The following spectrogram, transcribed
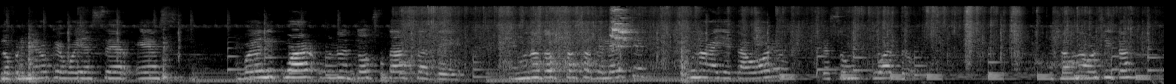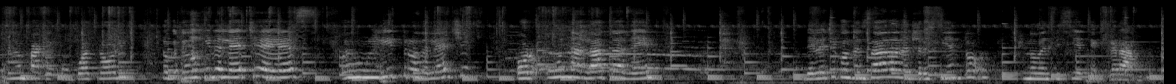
lo primero que voy a hacer es voy a licuar unas dos tazas de en unas dos tazas de leche una galleta Oreo que son cuatro. O sea una bolsita un empaque con cuatro Oreo lo que tengo aquí de leche es, es un litro de leche por una lata de de leche condensada de 397 gramos.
